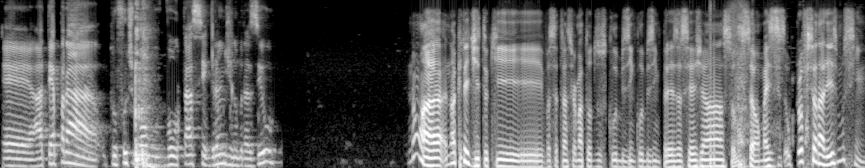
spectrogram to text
É, até para o futebol voltar a ser grande no Brasil? Não, há, não acredito que você transformar todos os clubes em clubes empresas seja a solução, mas o profissionalismo sim.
